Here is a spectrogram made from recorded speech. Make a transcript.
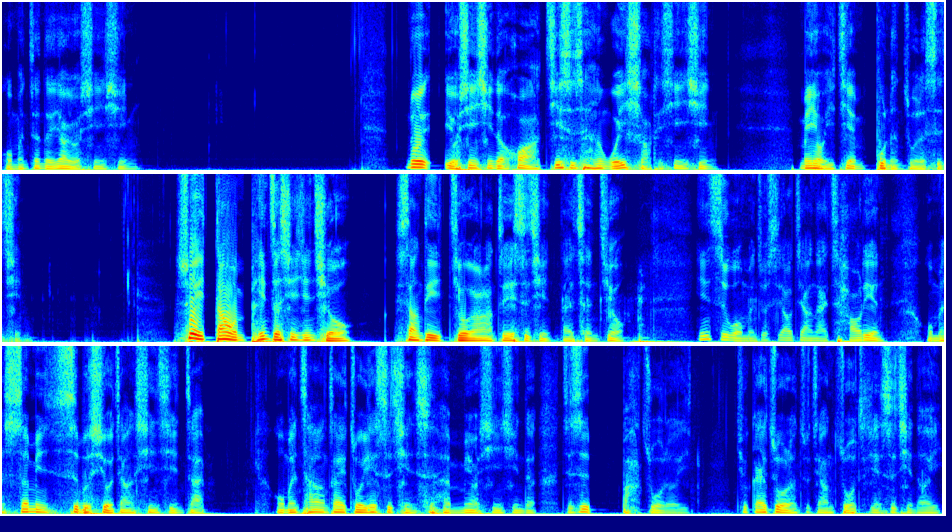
我们真的要有信心。若有信心的话，即使是很微小的信心，没有一件不能做的事情。所以，当我们凭着信心求，上帝就要让这些事情来成就。因此，我们就是要这样来操练我们生命，是不是有这样信心在？我们常常在做一些事情是很没有信心的，只是把做而已，就该做了就这样做这件事情而已。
